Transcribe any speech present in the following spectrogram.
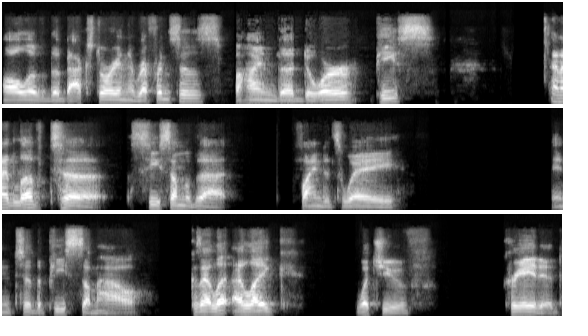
all of the backstory and the references behind the door piece. And I'd love to see some of that find its way into the piece somehow. Because I, le- I like what you've created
